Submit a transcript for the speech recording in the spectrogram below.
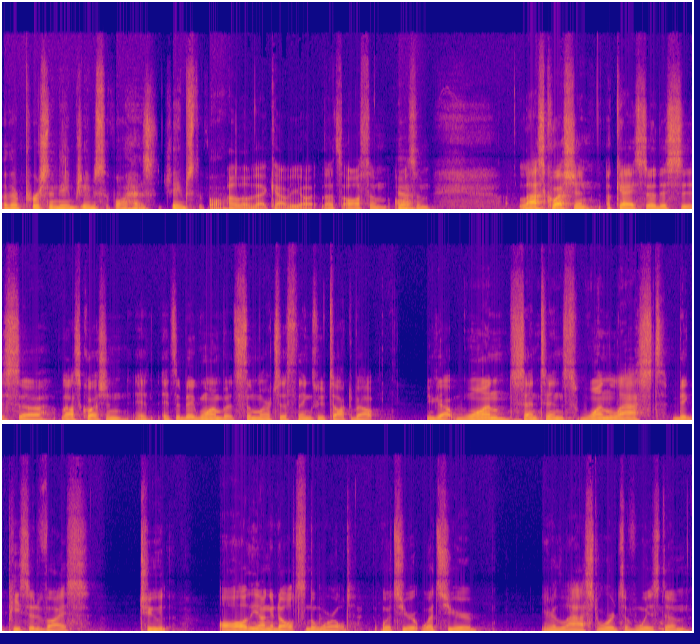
other person named James Duvall has James Duvall. I love that caveat. That's awesome. Yeah. Awesome. Last question. Okay, so this is uh, last question. It, it's a big one, but it's similar to things we've talked about. You got one sentence, one last big piece of advice to all the young adults in the world. What's your What's your your last words of wisdom?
